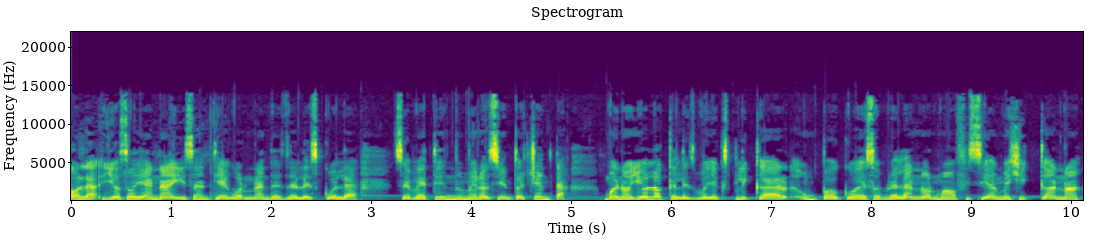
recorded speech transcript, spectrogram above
Hola, yo soy Anaí Santiago Hernández de la escuela Cebetis número 180. Bueno, yo lo que les voy a explicar un poco es sobre la norma oficial mexicana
